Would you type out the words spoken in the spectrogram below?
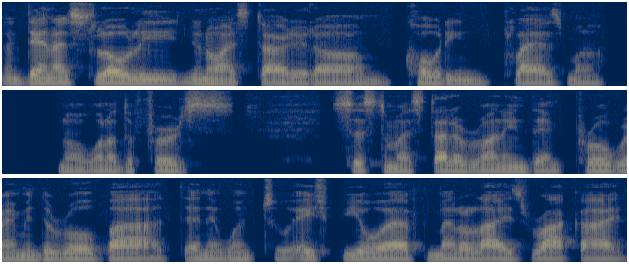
and then I slowly, you know, I started um, coding plasma. You know, one of the first system I started running, then programming the robot. Then it went to HVOF, metallized, Rokide.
